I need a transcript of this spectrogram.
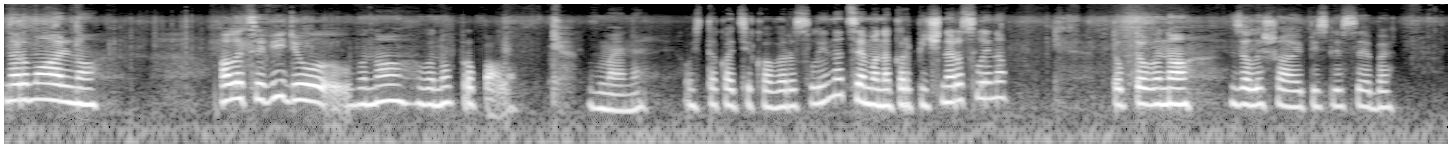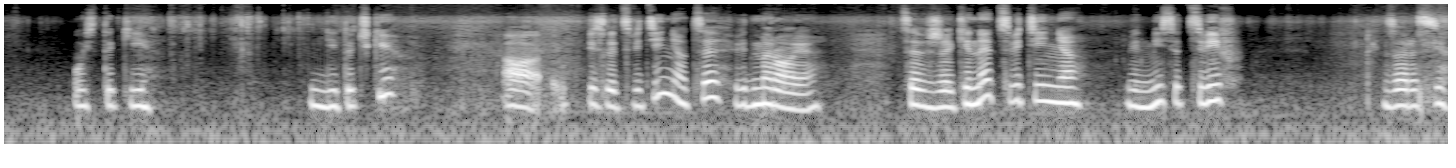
нормально. Але це відео воно, воно пропало в мене. Ось така цікава рослина. Це монокарпічна рослина. Тобто вона залишає після себе ось такі діточки. А після цвітіння це відмирає. Це вже кінець цвітіння. Він місяць цвів. Зараз я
